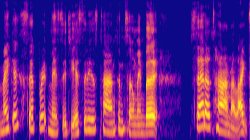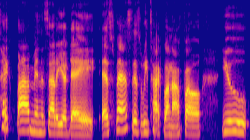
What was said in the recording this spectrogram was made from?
make a separate message. Yes, it is time consuming, but set a timer. Like take five minutes out of your day. As fast as we type on our phone, you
